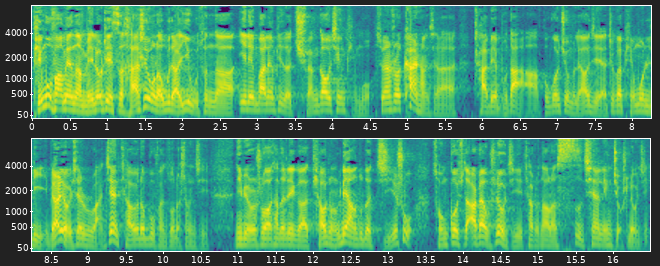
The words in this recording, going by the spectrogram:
屏幕方面呢，米六这次还是用了五点一五寸的 1080P 的全高清屏幕，虽然说看上起来差别不大啊，不过据我们了解，这块屏幕里边有一些软件调优的部分做了升级。你比如说它的这个调整亮度的级数，从过去的二百五十六级调整到了四千零九十六级，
